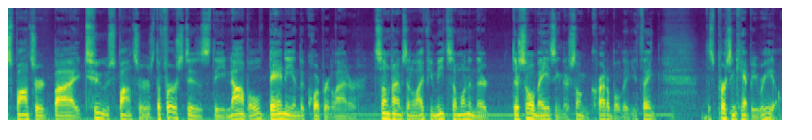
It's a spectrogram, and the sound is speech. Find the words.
sponsored by two sponsors. The first is the novel Danny and the Corporate Ladder. Sometimes in life you meet someone and they're they're so amazing, they're so incredible that you think this person can't be real.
